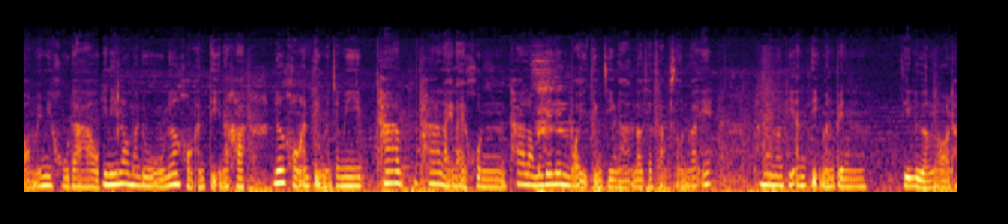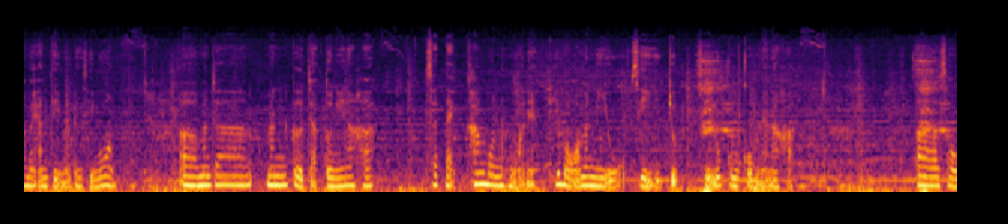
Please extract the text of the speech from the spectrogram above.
2ไม่มีคูลดาวทีนี้เรามาดูเรื่องของอันตินะคะ เรื่องของอันติมันจะมีถ้าถ้าหลาย ๆ คน ถ้าเราไม่ได้เล่นบ่อยจริง ๆอะเราจะสับสนว่าเอ๊ะทำไมบางทีอันติมันเป็นสีเหลืองหรอทำไมอันติมันเป็นสีม่วงเออมันจะมันเกิดจากตัวนี้นะคะสแต็กข้างบนหัวเนี่ยที่บอกว่ามันมีอยู่ 4 จุดสีลูกกลมๆเนี่ยนะคะเอ่อสอง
